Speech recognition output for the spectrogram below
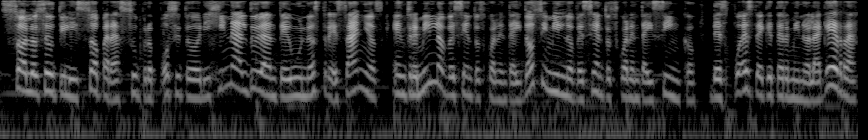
Solo se utilizó para su propósito original durante unos tres años, entre 1942 y 1945. Después de que terminó la guerra,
